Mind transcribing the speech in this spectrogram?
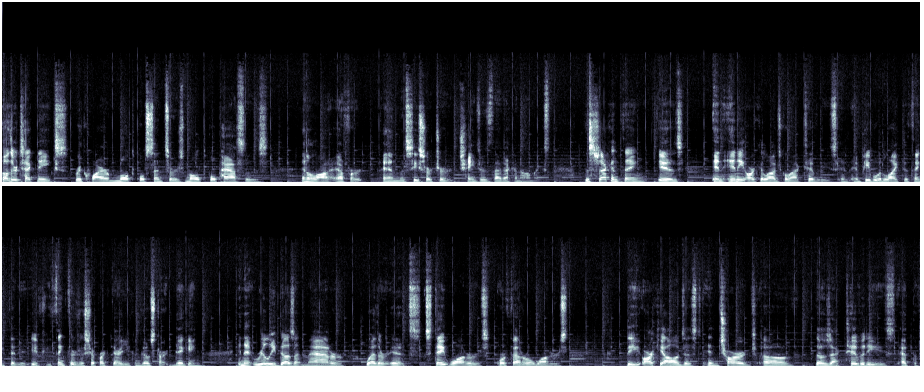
other techniques require multiple sensors, multiple passes, and a lot of effort, and the Sea Searcher changes that economics. The second thing is in any archaeological activities, and, and people would like to think that if you think there's a shipwreck there, you can go start digging, and it really doesn't matter whether it's state waters or federal waters. The archaeologist in charge of those activities at the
